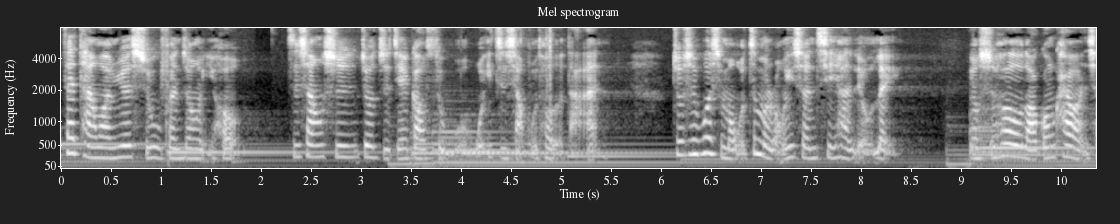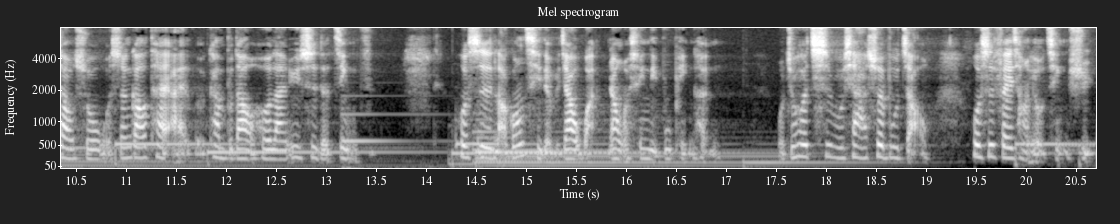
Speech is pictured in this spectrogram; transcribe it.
在谈完约十五分钟以后，咨商师就直接告诉我，我一直想不透的答案，就是为什么我这么容易生气和流泪。有时候老公开玩笑说我身高太矮了，看不到荷兰浴室的镜子，或是老公起得比较晚，让我心里不平衡，我就会吃不下、睡不着，或是非常有情绪。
